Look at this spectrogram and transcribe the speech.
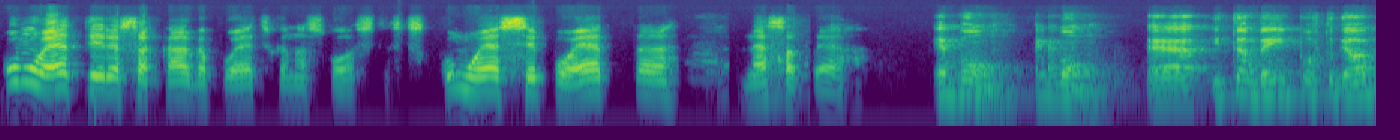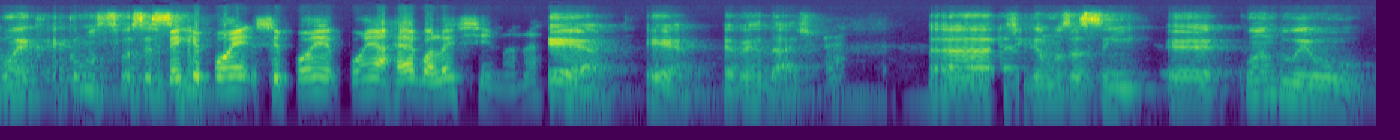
Como é ter essa carga poética nas costas? Como é ser poeta nessa terra? É bom, é bom. É, e também em Portugal é bom. É, é como se fosse assim. Bem que põe, se põe, põe a régua lá em cima, né? É, é, é verdade. É. Ah, digamos assim, é, quando eu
